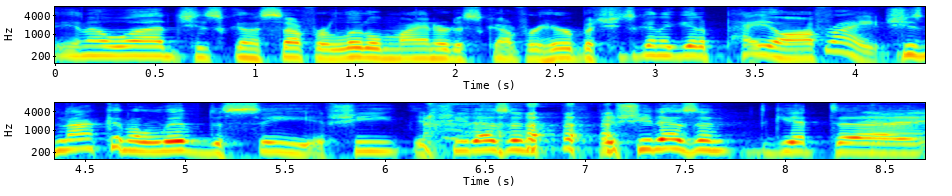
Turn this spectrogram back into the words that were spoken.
you know what, she's going to suffer a little minor discomfort here, but she's going to get a payoff. Right. She's not going to live to see if she if she doesn't if she doesn't get uh.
